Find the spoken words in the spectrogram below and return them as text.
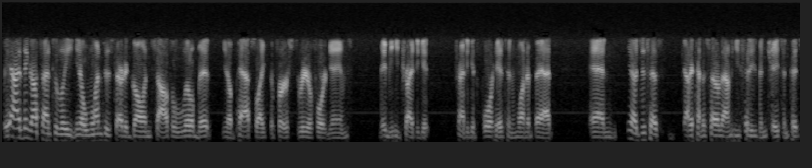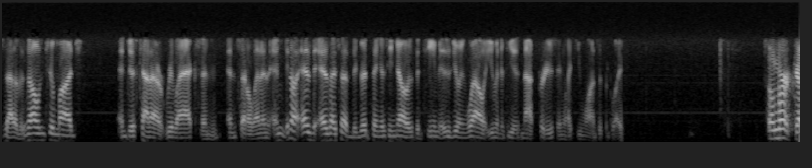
But yeah, I think offensively, you know, once it started going south a little bit, you know, past like the first three or four games, maybe he tried to get trying to get four hits in one at bat, and you know, just has got to kind of settle down. He said he's been chasing pitches out of the zone too much and just kind of relax and and settle in. And, and you know, as as I said, the good thing is he knows the team is doing well, even if he is not producing like he wants it to play. So, Merk, uh,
